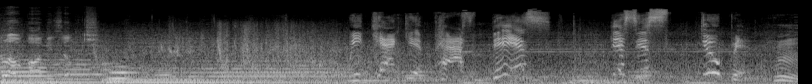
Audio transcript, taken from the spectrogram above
Hello, Bobby Zilch. We can't get past this! This is stupid! Hmm.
